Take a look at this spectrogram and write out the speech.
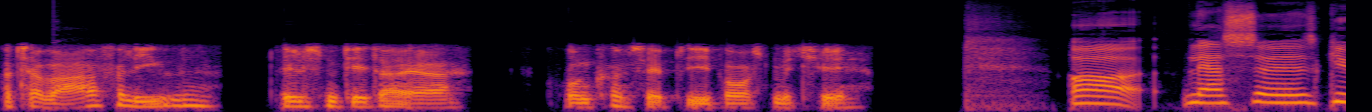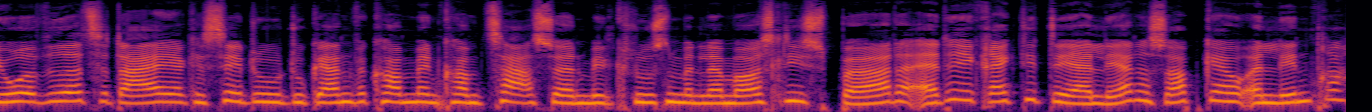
og tager vare for livet. Det er ligesom det, der er grundkonceptet i vores métier. Og lad os øh, give ordet videre til dig. Jeg kan se, at du, du gerne vil komme med en kommentar, Søren Mil Knudsen, men lad mig også lige spørge dig. Er det ikke rigtigt, det er lærernes opgave at lindre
